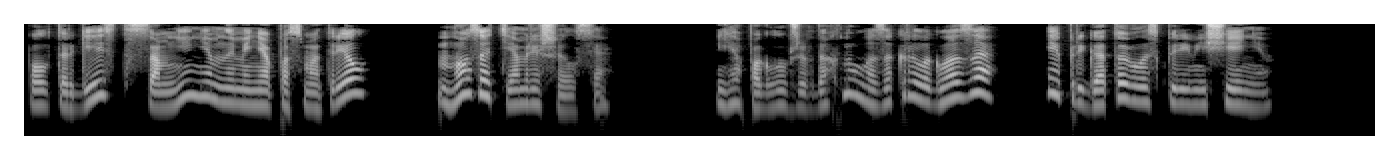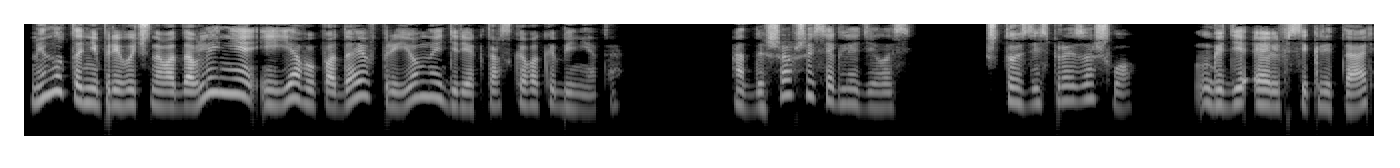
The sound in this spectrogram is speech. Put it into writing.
Полтергейст с сомнением на меня посмотрел, но затем решился. Я поглубже вдохнула, закрыла глаза и приготовилась к перемещению. Минута непривычного давления, и я выпадаю в приемной директорского кабинета. Отдышавшись, огляделась. Что здесь произошло? Где эльф-секретарь?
